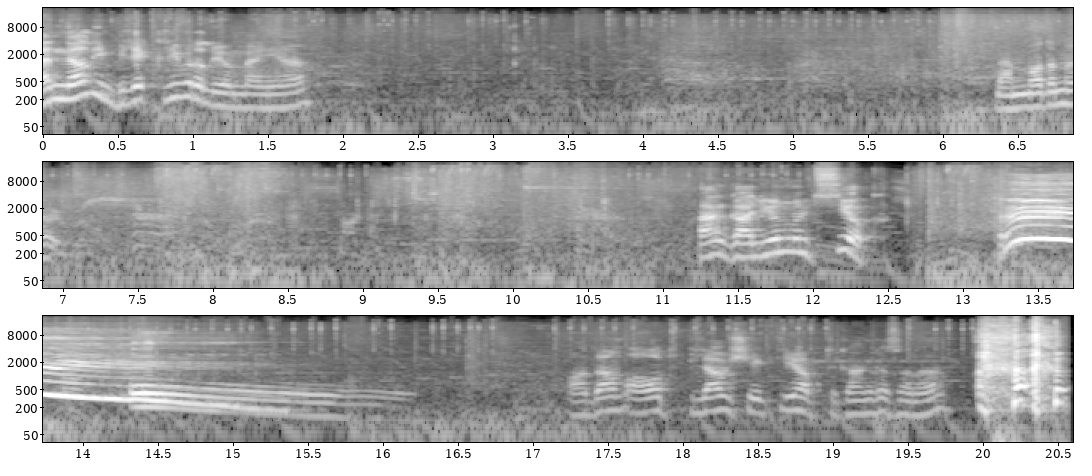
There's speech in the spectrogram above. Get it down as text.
Ben ne alayım? Black Cleaver alıyorum ben ya. Ben bu adamı Ben Galyon'un ultisi yok. Adam out pilav şekli yaptı kanka sana.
